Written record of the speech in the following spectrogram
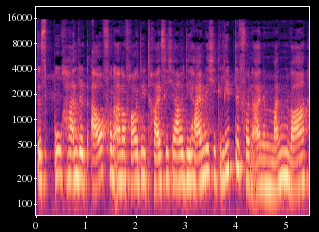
das Buch handelt auch von einer Frau, die 30 Jahre die heimliche Geliebte von einem Mann war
